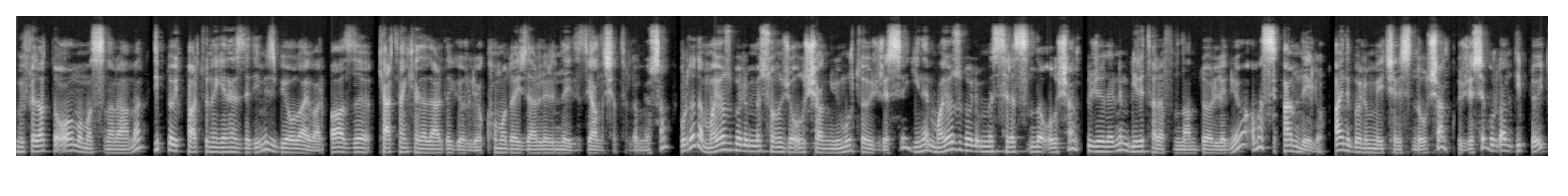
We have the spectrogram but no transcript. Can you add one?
Müfredatta olmamasına rağmen diploid partenogenez dediğimiz bir olay var. Bazı kertenkelelerde görülüyor. Komodo ejderlerindeyiz yanlış hatırlamıyorsam. Burada da mayoz bölünme sonucu oluşan yumurta hücresi yine mayoz bölünme sırasında oluşan hücrelerinin biri tarafından dölleniyor ama sperm değil o. Aynı bölünme içerisinde oluşan hücresi buradan diploid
